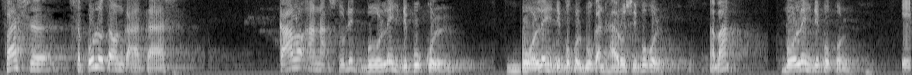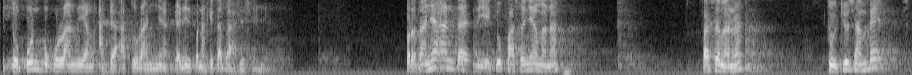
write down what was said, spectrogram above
Fase 10 tahun ke atas, kalau anak sulit boleh dipukul. Boleh dipukul, bukan harus dipukul. Apa? Boleh dipukul. Itu pun pukulan yang ada aturannya. Dan ini pernah kita bahas di sini. Pertanyaan tadi itu fasenya mana? Fase mana? 7 sampai 10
